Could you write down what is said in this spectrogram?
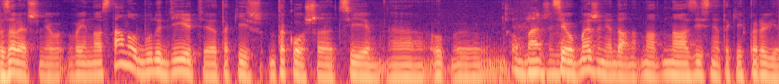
завершення воєнного стану будуть діяти такі ж також ці, Обмеження. ці обмеження да, на, на, на здійснення таких перевірок.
